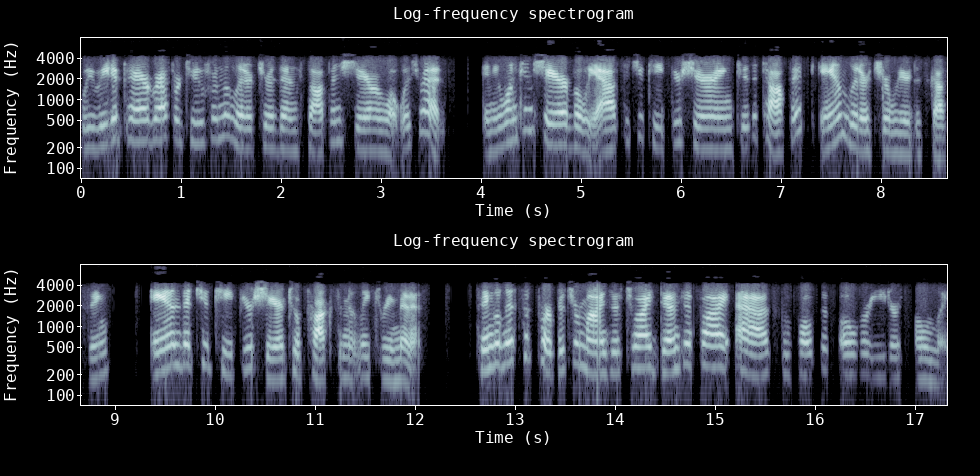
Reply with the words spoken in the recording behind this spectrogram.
We read a paragraph or two from the literature, then stop and share on what was read. Anyone can share, but we ask that you keep your sharing to the topic and literature we are discussing, and that you keep your share to approximately three minutes. Singleness of purpose reminds us to identify as compulsive overeaters only.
